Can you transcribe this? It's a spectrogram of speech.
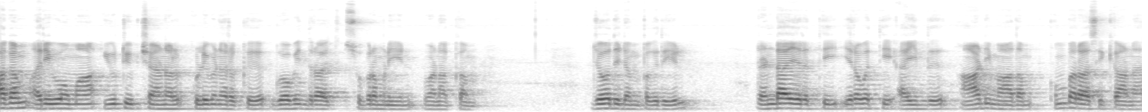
அகம் அறிவோமா யூடியூப் சேனல் குழுவினருக்கு கோவிந்தராஜ் சுப்பிரமணியின் வணக்கம். ஜோதிடம் பகுதியில் ரெண்டாயிரத்தி இருபத்தி ஐந்து ஆடி மாதம் கும்பராசிக்கான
